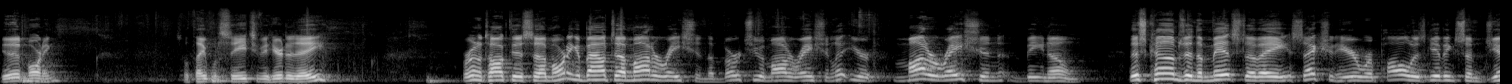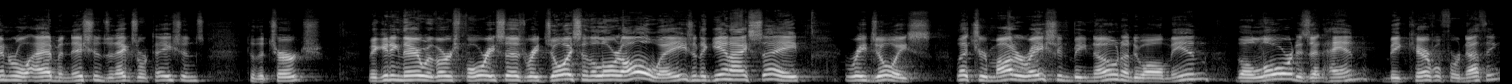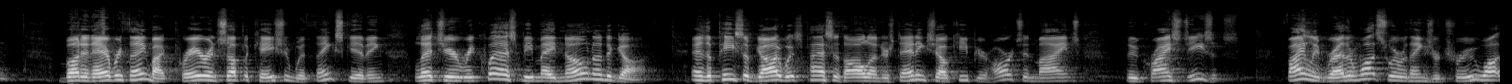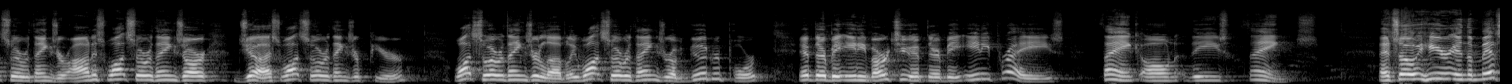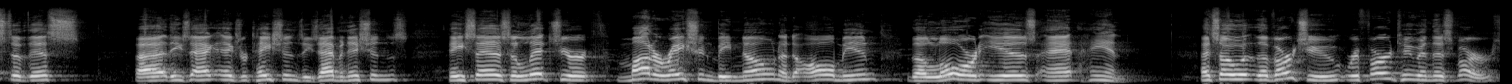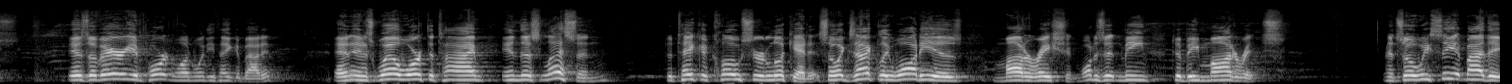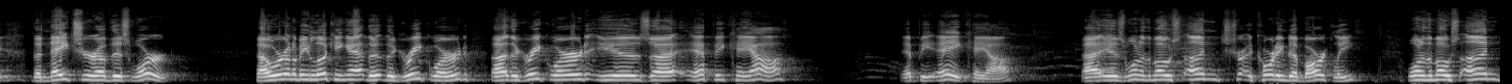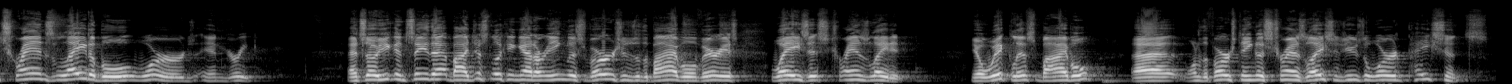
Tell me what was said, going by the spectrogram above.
Good morning. So thankful to see each of you here today. We're going to talk this uh, morning about uh, moderation, the virtue of moderation. Let your moderation be known. This comes in the midst of a section here where Paul is giving some general admonitions and exhortations to the church. Beginning there with verse 4, he says, Rejoice in the Lord always, and again I say, Rejoice. Let your moderation be known unto all men. The Lord is at hand. Be careful for nothing, but in everything, by prayer and supplication with thanksgiving, let your requests be made known unto God. And the peace of God, which passeth all understanding, shall keep your hearts and minds through Christ Jesus. Finally, brethren, whatsoever things are true, whatsoever things are honest, whatsoever things are just, whatsoever things are pure, whatsoever things are lovely, whatsoever things are of good report, if there be any virtue, if there be any praise, think on these things. And so, here in the midst of this, uh, these exhortations, these admonitions, he says to let your moderation be known unto all men. The Lord is at hand. And so, the virtue referred to in this verse is a very important one when you think about it. And it's well worth the time in this lesson to take a closer look at it. So, exactly what is moderation? What does it mean to be moderate? And so we see it by the, the nature of this word. Now we're going to be looking at the, the Greek word. Uh, the Greek word is uh, epikeia. Epieikeia uh, is one of the most, untra- according to Barclay, one of the most untranslatable words in Greek. And so you can see that by just looking at our English versions of the Bible, various ways it's translated. You know, Wycliffe's Bible uh, one of the first English translations used the word patience.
